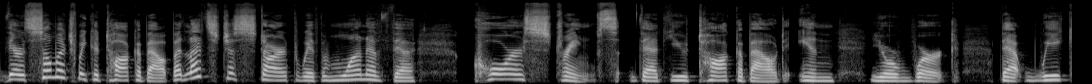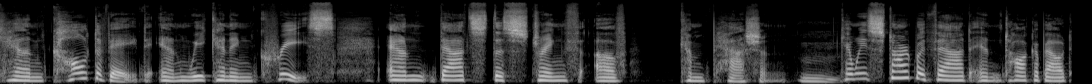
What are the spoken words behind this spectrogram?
There's so much we could talk about, but let's just start with one of the core strengths that you talk about in your work that we can cultivate and we can increase. And that's the strength of compassion. Mm. Can we start with that and talk about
